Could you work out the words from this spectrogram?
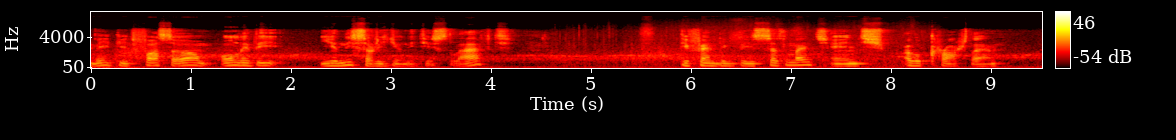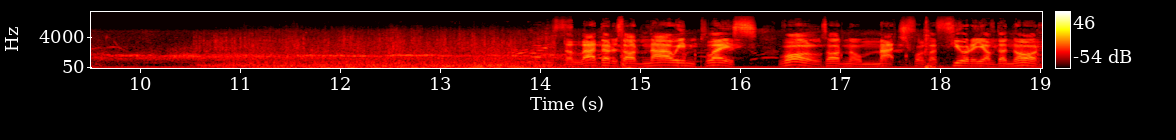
Make it faster. Um, only the Janissary unit is left. Defending the settlement, and I will crush them. The ladders are now in place. Walls are no match for the fury of the north.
